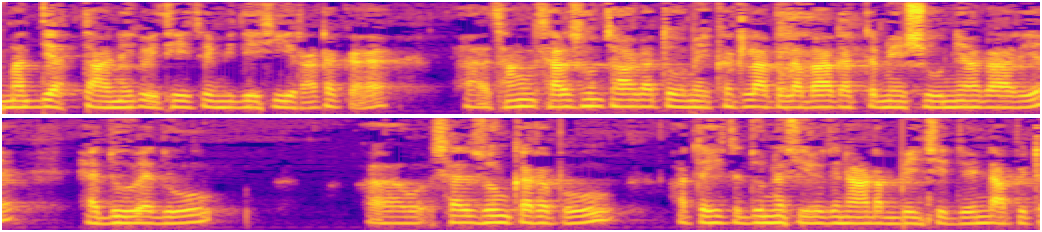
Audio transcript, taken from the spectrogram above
මධ්‍යස්ථානයක විශේෂයෙන් විදේශී රටක සංසල්සුන් සාගතව මේ කරලා අපි ලබාගත්ත මේ ශූන්‍යාකාරය හැදූ වැදූ සැලසුම් කරපු අතහිත දුන්න සීල දෙනාටම බෙන් සිද්ධ වෙන්න අපිට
